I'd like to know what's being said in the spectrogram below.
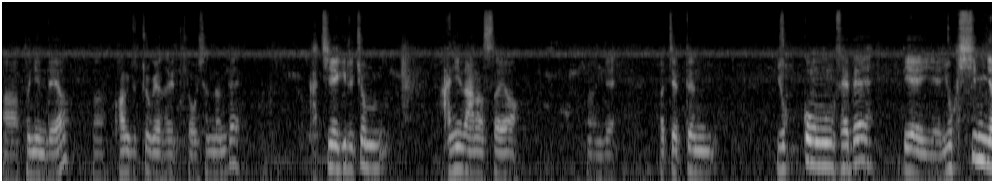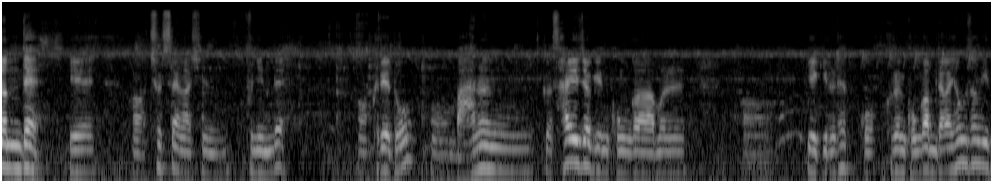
아, 분인데요. 어, 광주 쪽에서 이렇게 오셨는데 같이 얘기를 좀 많이 나눴어요. 어, 이제 어쨌든 60세대 예, 예, 60년대에 어, 출생하신 분인데 어, 그래도 어, 많은 그 사회적인 공감을 어, 얘기를 했고 그런 공감대가 형성이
